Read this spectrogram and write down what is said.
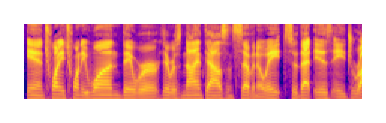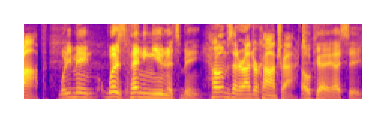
In 2021, they were there was 9,708, so that is a drop. What do you mean? What does pending units mean? Homes that are under contract. Okay, I see.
